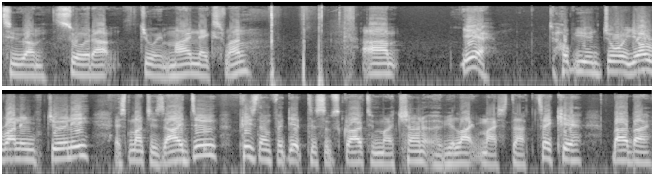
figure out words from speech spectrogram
to um, sort out during my next run. Um, yeah. Hope you enjoy your running journey as much as I do. Please don't forget to subscribe to my channel if you like my stuff. Take care. Bye bye.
